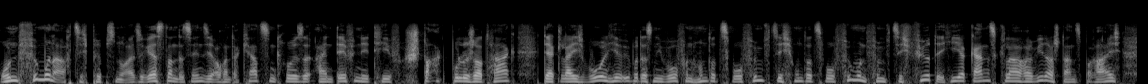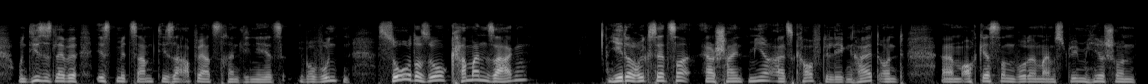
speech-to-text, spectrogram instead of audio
rund 85 Pips nur. Also gestern, das sehen Sie auch in der Kerzengröße, ein definitiv stark bullischer Tag, der gleichwohl hier über das Niveau von 102,50, 102,55 führte. Hier ganz klarer Widerstandsbereich. Und dieses Level ist mitsamt dieser Abwärtstrendlinie jetzt überwunden. So oder so kann man sagen, jeder Rücksetzer erscheint mir als Kaufgelegenheit und ähm, auch gestern wurde in meinem Stream hier schon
